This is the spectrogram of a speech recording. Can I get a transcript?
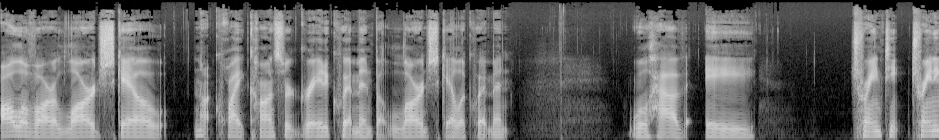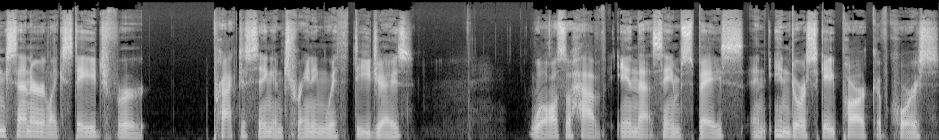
all of our large scale, not quite concert grade equipment, but large scale equipment. We'll have a training training center like stage for practicing and training with DJs. We'll also have in that same space an indoor skate park, of course,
